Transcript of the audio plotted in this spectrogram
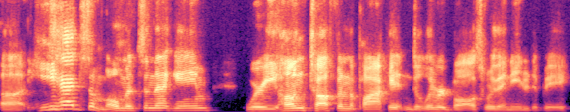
Uh, he had some moments in that game where he hung tough in the pocket and delivered balls where they needed to be.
